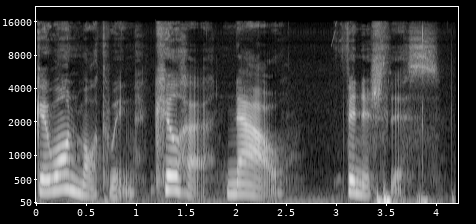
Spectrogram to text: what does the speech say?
Go on, Mothwing. Kill her. Now. Finish this.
